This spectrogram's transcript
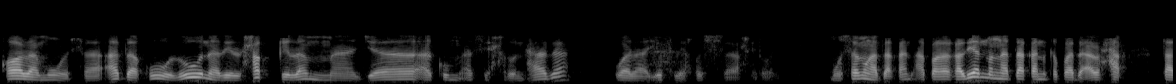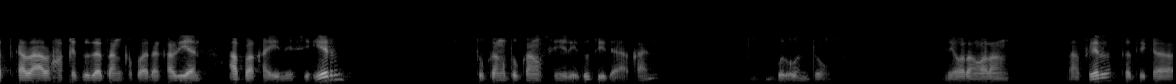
qala Musa ataquluna lil haqqi lamma ja'akum asihrun hadha wa la yuflihus sahirun. Musa mengatakan, apakah kalian mengatakan kepada al-haq tatkala al-haq itu datang kepada kalian, apakah ini sihir? tukang-tukang sihir itu tidak akan beruntung. Ini orang-orang kafir ketika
